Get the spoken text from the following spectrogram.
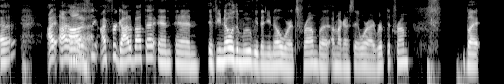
Uh, I I honestly I forgot about that and and if you know the movie then you know where it's from but I'm not gonna say where I ripped it from but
